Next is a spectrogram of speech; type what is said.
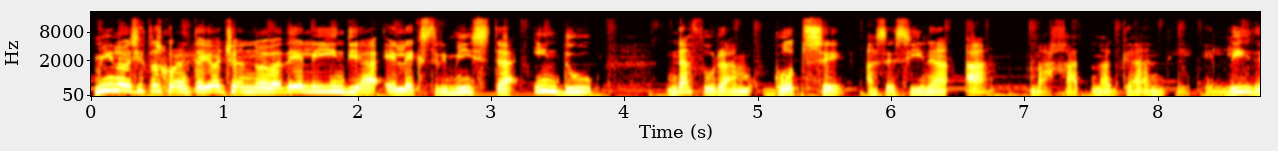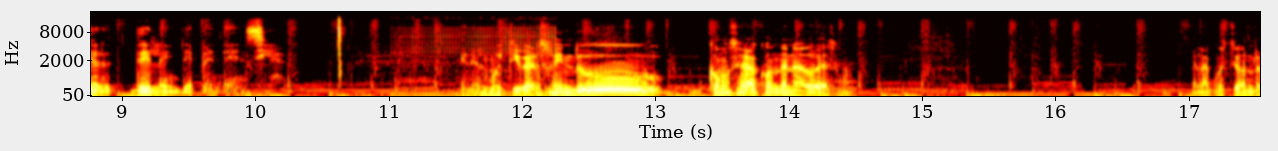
1948 en Nueva Delhi, India, el extremista hindú Nathuram Godse asesina a Mahatma Gandhi, el líder de la independencia. En el multiverso hindú, ¿cómo será condenado eso? En la cuestión de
